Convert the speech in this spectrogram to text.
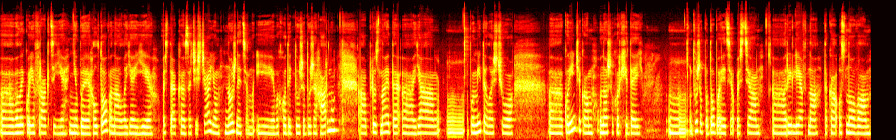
великої фракції, ніби галтована, але я її ось так зачищаю ножницями і виходить дуже-дуже гарно. Плюс, знаєте, е, я помітила, що е, корінчикам у наших орхідей дуже подобається ось ця е, рельєфна така основа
